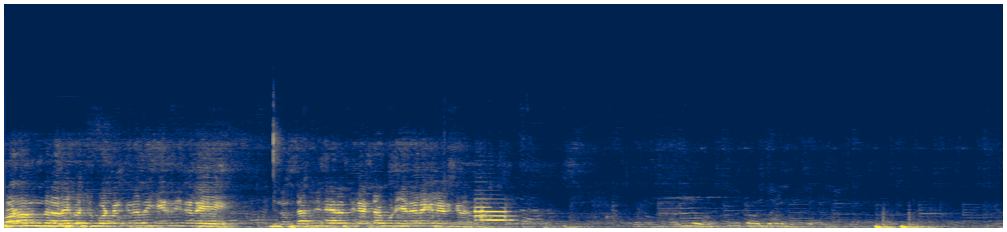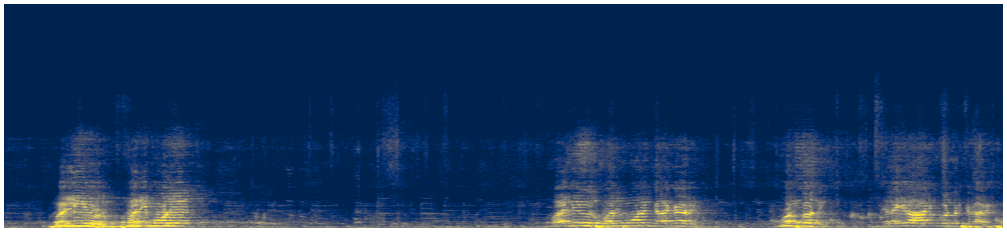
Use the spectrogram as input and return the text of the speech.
தொடர்ந்து நடைபெற்றுக் கொண்டிருக்கிறது. இறுதி நிலையை இன்னும் சற்று நேரத்தில் எட்டக்கூடிய நிலையில் இருக்கிறது. வள்ளியூர் பதிமூணு வள்ளியூர் பதிமூணு கிழக்காடு. ஒன்பது நிலையில் ஆடிக்கொண்டிருக்கிறார்கள்.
